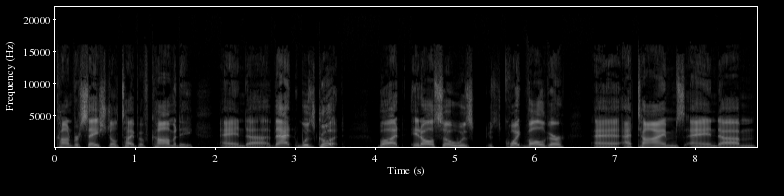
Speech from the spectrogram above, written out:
conversational type of comedy, and uh, that was good. But it also was quite vulgar uh, at times, and um,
